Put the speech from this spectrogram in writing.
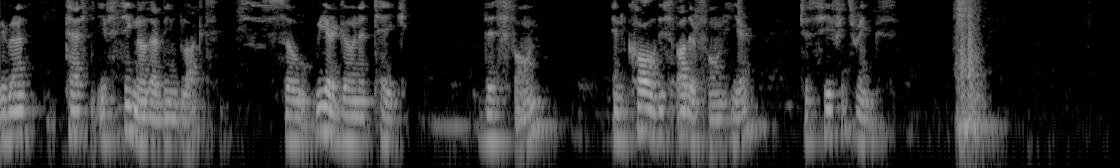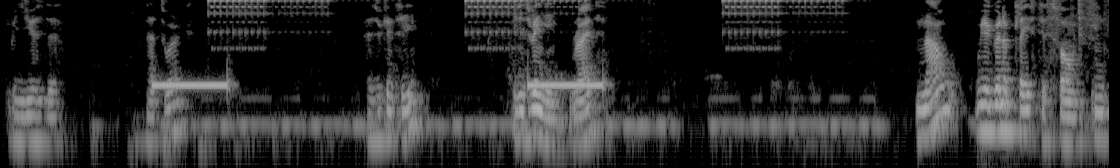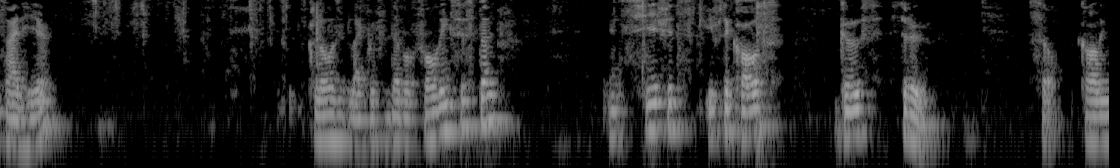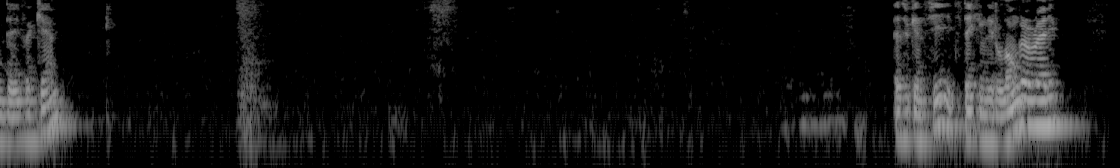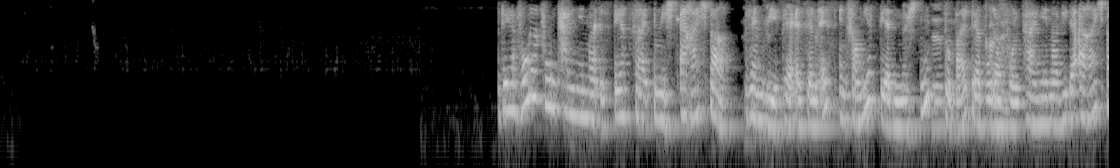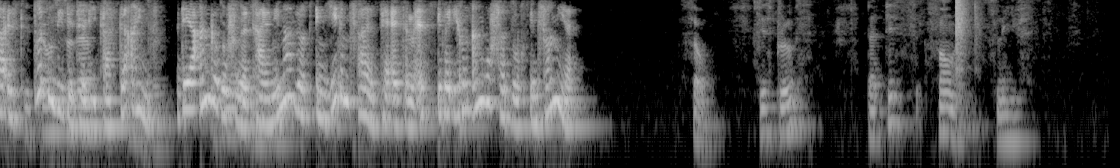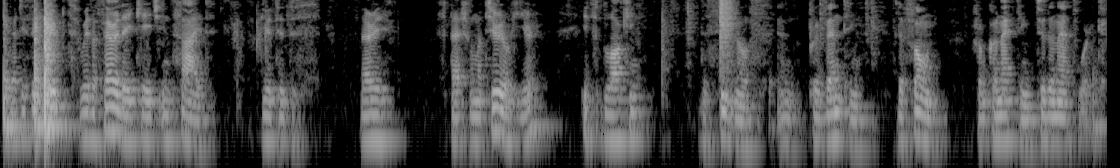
we're gonna test if signals are being blocked. So we are gonna take this phone and call this other phone here to see if it rings. We use the network. As you can see, it is ringing, right? Now we are going to place this phone inside here. Close it like with double folding system and see if it's if the calls goes through. So calling Dave again. As you can see, it's taking a little longer already. Der Vodafone-Teilnehmer ist derzeit nicht erreichbar. Wenn Sie per SMS informiert werden möchten, sobald der Vodafone-Teilnehmer wieder erreichbar ist, drücken Sie bitte die Taste 1. Der angerufene Teilnehmer wird in jedem Fall per SMS über Ihren Anrufversuch informiert. So, this proves that this phone sleeve that is equipped with a Faraday cage inside due to this very special material here it's blocking the signals and preventing the phone from connecting to the network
